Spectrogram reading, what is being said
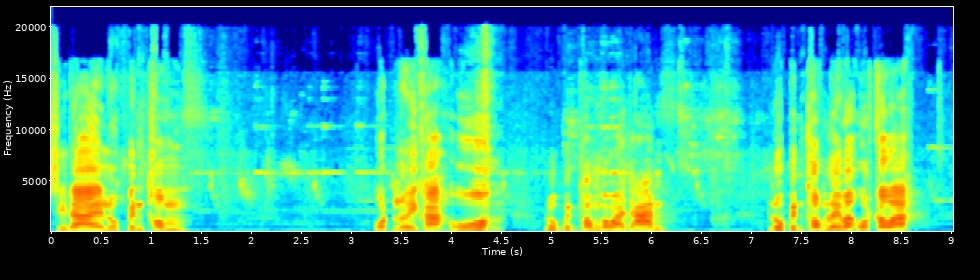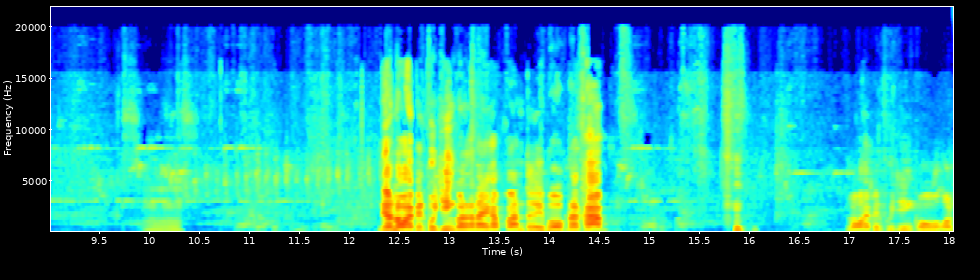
เสียดายลูกเป็นทอม อดเลยค่ะ โอ้ลูกเป็นทอมเขาว่าอาจารย์ ลูกเป็นทอมเลยว่าอดเขาว่าเดี๋ยวรอให้เป็นผู้หญิงก่อนก็ได้ครับควานเต้ยบอกนะครับ รอให้เป็นผู้หญิงก่อน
